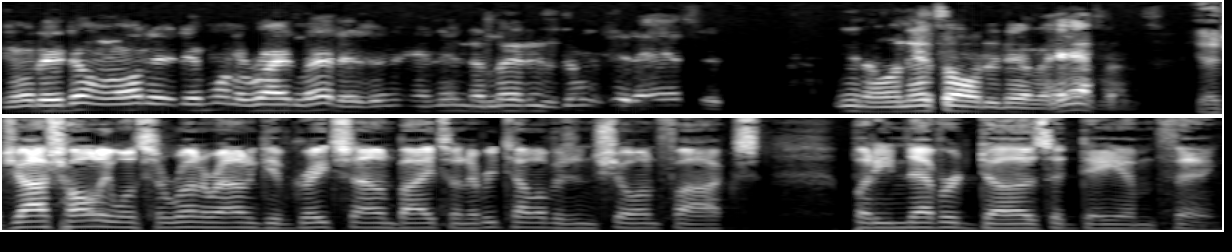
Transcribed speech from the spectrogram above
No, they don't. All they, they want to write letters, and, and then the letters don't get answered. You know, and that's all that ever happens. Yeah, Josh Hawley wants to run around and give great sound bites on every television show on Fox, but he never does a damn thing.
